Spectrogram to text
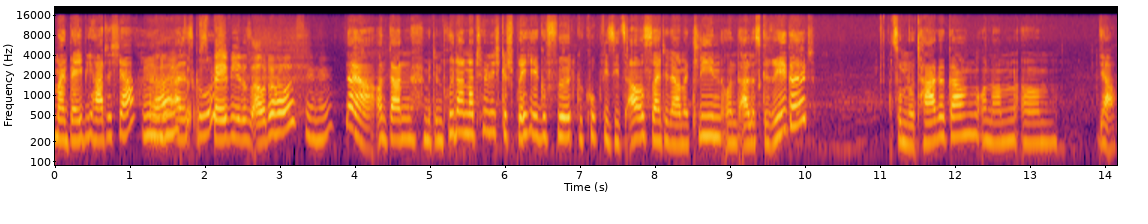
Mein Baby hatte ich ja. Mhm. ja alles gut. Das Baby das Autohaus. Mhm. Naja, und dann mit den Brüdern natürlich Gespräche geführt, geguckt, wie sieht's aus, seid ihr damit clean und alles geregelt. Zum Notar gegangen und dann ähm, ja,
